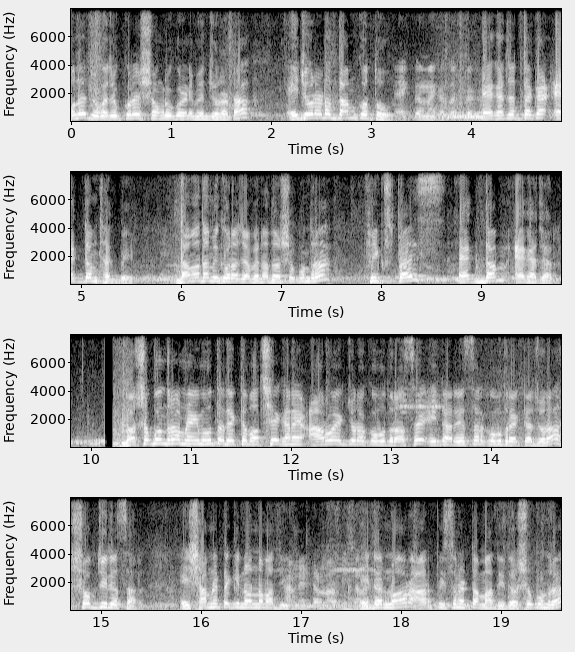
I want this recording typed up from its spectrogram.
হলে যোগাযোগ করে সংগ্রহ করে নেবেন জোড়াটা। এই জোড়াটার দাম কত? একদম এক হাজার টাকা। একদম থাকবে। দামাদামি করা যাবে না দর্শক বন্ধুরা। ফিক্স প্রাইস একদম এক হাজার। দর্শক বন্ধুরা আমরা এই মুহূর্তে দেখতে পাচ্ছি এখানে আরও এক জোড়া কবুতর আছে। এটা রেসার কবুতর একটা জোড়া সবজি রেসার। এই সামনেরটা কি নন্না মাদি? সামনেরটা নর এটা নর আর পিছনেরটা মাদি। দর্শক বন্ধুরা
